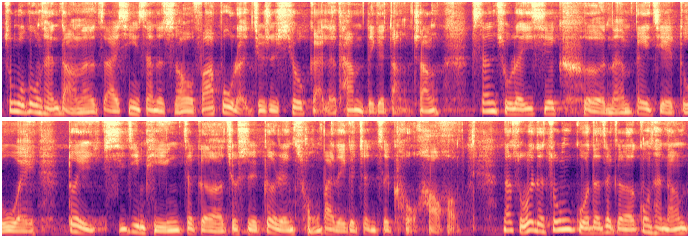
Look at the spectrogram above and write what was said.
中国共产党呢在信三的时候发布了，就是修改了他们的一个党章，删除了一些可能被解读为对习近平这个就是个人崇拜的一个政治口号哈。那所谓的中国的这个共产党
